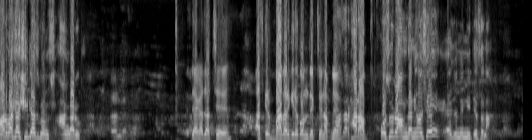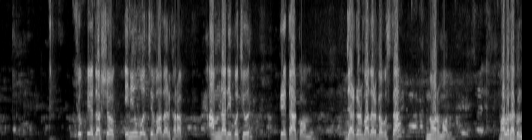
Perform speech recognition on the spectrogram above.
আমার বাসা সিরাজগঞ্জ আঙ্গারু। দেখা যাচ্ছে আজকের বাজার কীরকম দেখছেন আপনি? বাজার খারাপ প্রচুর আমদানি হয়েছে এই জন্য নিতেছে না। সুপ্রিয় দর্শক ইনিও বলছে বাজার খারাপ আমদানি প্রচুর ক্রেতা কম যার কারণে বাজার ব্যবস্থা নরমাল। ভালো থাকুন।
